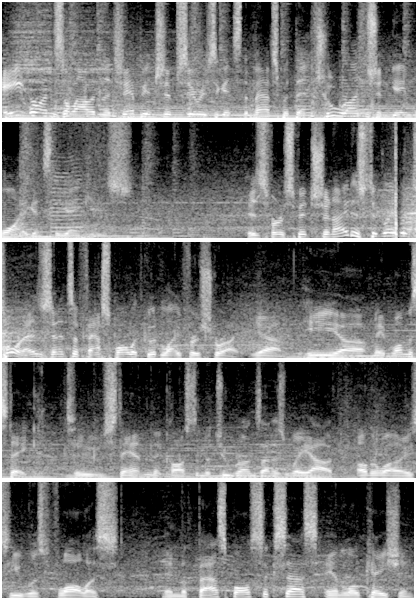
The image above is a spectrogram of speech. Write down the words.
Eight runs allowed in the championship series against the Mets, but then two runs in game one against the Yankees. His first pitch tonight is to Gleyber Torres, and it's a fastball with good life for strike. Yeah, he uh, made one mistake to Stanton that cost him the two runs on his way out. Otherwise, he was flawless in the fastball success and location.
